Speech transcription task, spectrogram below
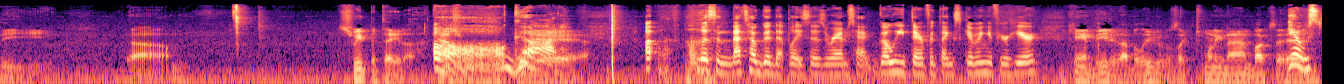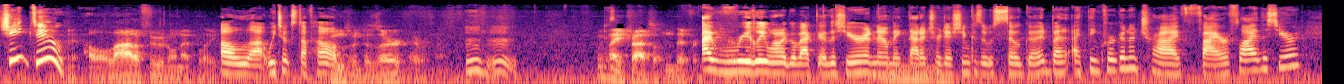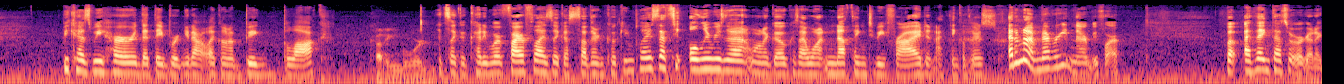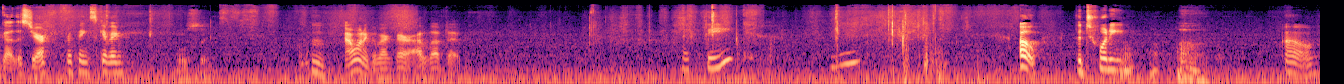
the um, sweet potato. Oh, casserole. God. Yeah. Uh, listen, that's how good that place is, Ram's Head. Go eat there for Thanksgiving if you're here. You can't beat it. I believe it was like twenty nine bucks a head. Yeah, it was cheap too. a lot of food on that plate. A lot. We took stuff home. Comes with dessert, everything. Mm-hmm. We may try something different. I really want to go back there this year and now make that a tradition because it was so good. But I think we're gonna try Firefly this year because we heard that they bring it out like on a big block. Cutting board. It's like a cutting board. Firefly is like a southern cooking place. That's the only reason I don't want to go because I want nothing to be fried. And I think there's, I don't know, I've never eaten there before. But I think that's where we're going to go this year for Thanksgiving. We'll see. Hmm, I want to go back there. I loved it. I think. Oh, the 20. Oh.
